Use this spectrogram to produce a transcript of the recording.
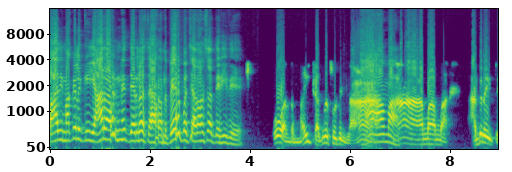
பாதி மக்களுக்கு யார் யாருன்னே தெரியல சார். அந்த பேரை பற்றி அதான் சார் தெரியுது. ஓ அந்த மைக் அதுல சொல்றீங்களா? ஆமா. ஆமா ஆமா. அது ரைட்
